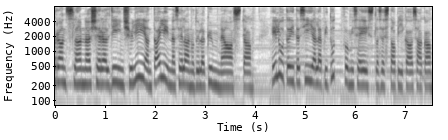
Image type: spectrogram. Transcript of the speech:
prantslanna Geraldine Julie on Tallinnas elanud üle kümne aasta. elu tõi ta siia läbi tutvumise eestlasest abikaasaga.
